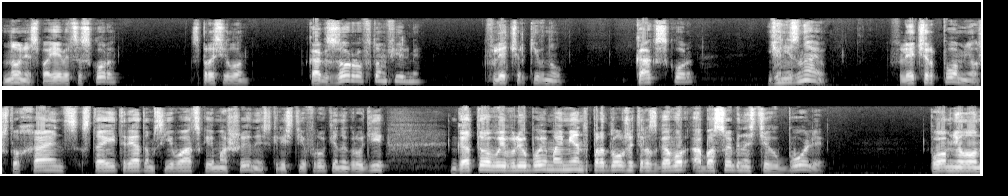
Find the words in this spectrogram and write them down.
«Нонис появится скоро?» — спросил он. «Как Зорро в том фильме?» Флетчер кивнул. «Как скоро?» «Я не знаю». Флетчер помнил, что Хайнц стоит рядом с его адской машиной, скрестив руки на груди, готовый в любой момент продолжить разговор об особенностях боли. Помнил он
